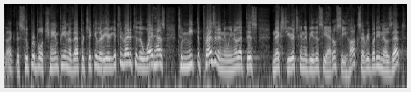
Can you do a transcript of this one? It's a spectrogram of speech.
Like the Super Bowl champion of that particular year, gets invited to the White House to meet the president. And we know that this next year it's going to be the Seattle Seahawks. Everybody knows that.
